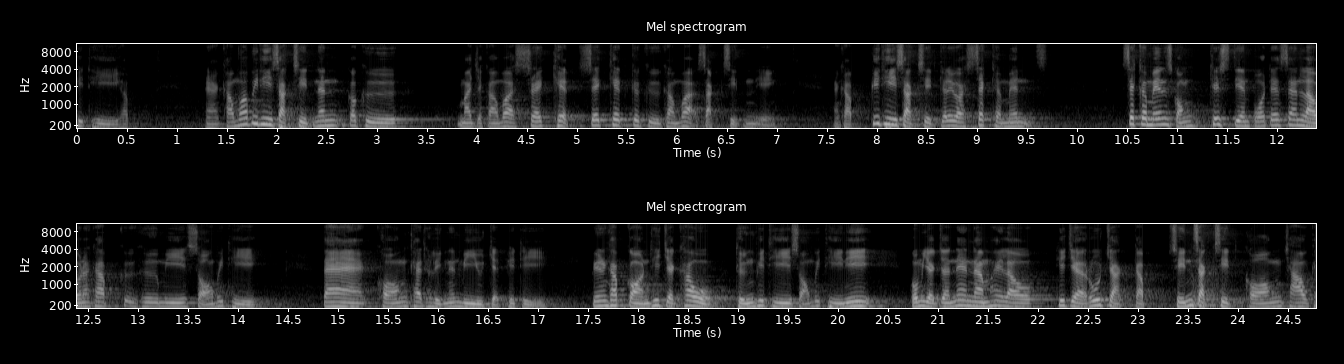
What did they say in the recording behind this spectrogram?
พิธีครับนะคำว่าพิธีศักดิ์สิทธิ์นั้นก็คือมาจากคำว่า sacred sacred ก็คือคำว่าศักดิ์สิทธิ์นั่นเองนะครับพิธีศักดิ์สิทธิ์ก็เรียกว่า sacraments sacraments ของคริสเตียนโปรเตสแตนต์เรานะครับคือคือมีสองพิธี แต่ของแคทอลิกนั้นมีอยู่เจ็ดพิธี เพราะนั้นครับก่อนที่จะเข้าถึงพิธีสองพิธีนี้ ผมอยากจะแนะนำให้เราที่จะรู้จักกับศีลศักดิ์สิทธิ์ของชาวแค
